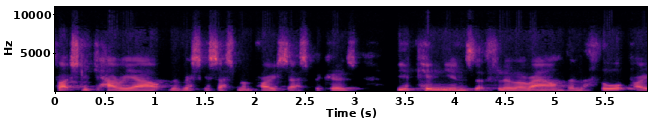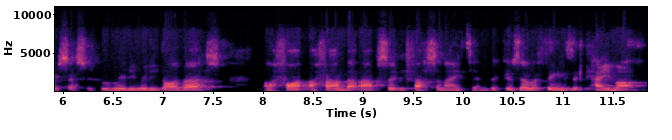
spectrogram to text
to actually carry out the risk assessment process because the opinions that flew around and the thought processes were really, really diverse. And I, find, I found that absolutely fascinating because there were things that came up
